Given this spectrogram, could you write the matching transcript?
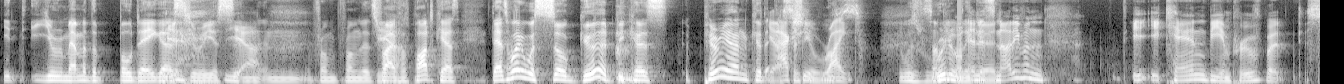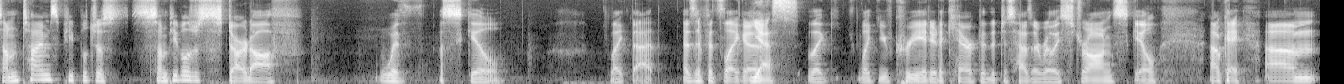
It, you remember the Bodega Yeah. series Yeah. in- from from the Yeah. Trifle podcast. That's why it was so good because Pyrion could Yeah, actually write. It was really, people- really and good. it's not even it, it can be improved but sometimes people just some people just start off with a skill like that as if it's like a Yes. like like you've created a character that just has a really strong skill okay um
